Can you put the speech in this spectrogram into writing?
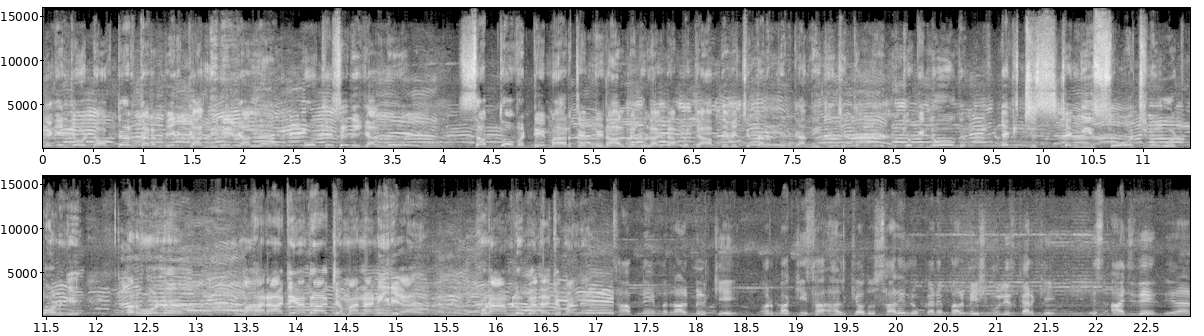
ਲੇਕਿਨ ਜੋ ਡਾਕਟਰ ਧਰਮਵੀਰ ਗਾਂਧੀ ਦੀ ਗੱਲ ਹੈ, ਉਹ ਕਿਸੇ ਦੀ ਗੱਲ ਨਹੀਂ। ਸਭ ਤੋਂ ਵੱਡੇ ਮਾਰਜਨ ਦੇ ਨਾਲ ਮੈਨੂੰ ਲੱਗਦਾ ਪੰਜਾਬ ਦੇ ਵਿੱਚ ਧਰਮਵੀਰ ਗਾਂਧੀ ਜੀ ਜਿੱਤਣਗੇ। ਕਿਉਂਕਿ ਲੋਕ ਇੱਕ ਚੰਗੀ ਸੋਚ ਨੂੰ ਵੋਟ ਪਾਉਣਗੇ। ਔਰ ਹੁਣ ਮਹਾਰਾਜਿਆਂ ਦਾ ਜ਼ਮਾਨਾ ਨਹੀਂ ਰਿਹਾ। ਹੈ ਹੁਣ ਆਮ ਲੋਕਾਂ ਦਾ ਜ਼ਮਾਨਾ ਹੈ। ਸਭ ਨੇ ਰਲ ਮਿਲ ਕੇ ਔਰ ਬਾਕੀ ਸਾ- ਹਲਕਿਆਂ ਤੋਂ ਸਾਰੇ ਲੋਕਾਂ ਨੇ ਭਰਮੀ ਸ਼ਮੂਲੀਅਤ ਕਰਕੇ ਇਸ ਅੱਜ ਦੇ ਜਿਹੜਾ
